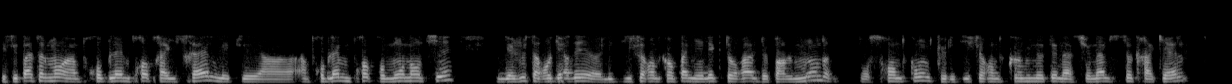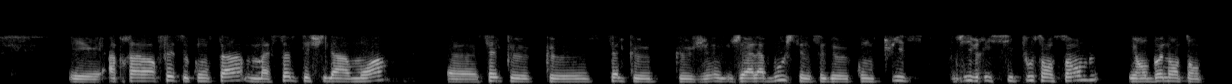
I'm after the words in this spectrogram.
Et c'est pas seulement un problème propre à Israël, mais c'est un, un, problème propre au monde entier. Il y a juste à regarder les différentes campagnes électorales de par le monde pour se rendre compte que les différentes communautés nationales se craquellent. Et après avoir fait ce constat, ma seule téchila à moi, euh, celle que, que, celle que, que j'ai à la bouche, c'est qu'on puisse vivre ici tous ensemble et en bonne entente.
